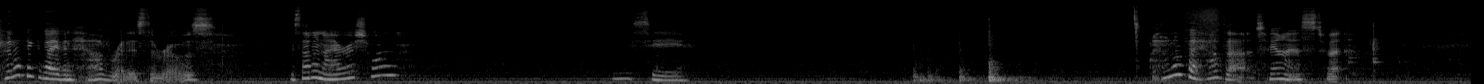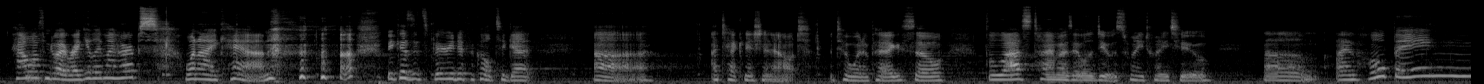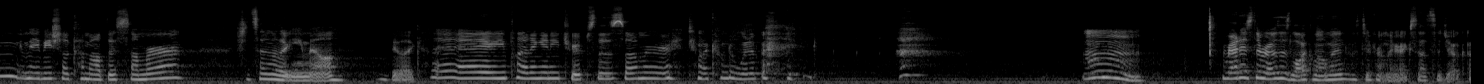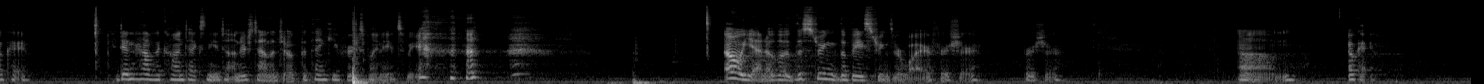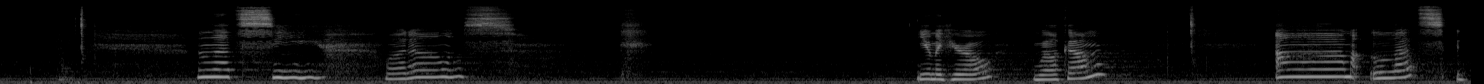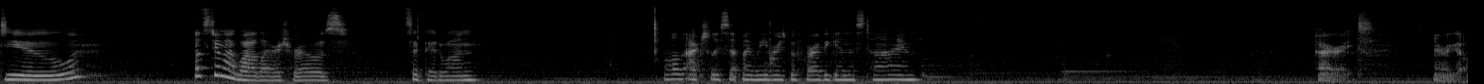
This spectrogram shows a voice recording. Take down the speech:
Trying to think if I even have Red as the Rose. Is that an Irish one? Let me see. I don't know if I have that, to be honest, but how often do I regulate my harps? When I can, because it's very difficult to get uh, a technician out to Winnipeg. So the last time I was able to do it was 2022. Um, I'm hoping maybe she'll come out this summer. Should send another email. Be like, hey, are you planning any trips this summer? Do you want to come to Winnipeg? Mmm. Red is the Roses Loch Lomond with different lyrics. That's the joke. Okay. I didn't have the context needed to understand the joke, but thank you for explaining it to me. oh yeah, no, the, the string, the bass strings are wire for sure, for sure. Um, okay. Let's see what else. Yuma Hero, welcome. Um, let's do, let's do my Wild Irish Rose. It's a good one. I'll actually set my levers before I begin this time. All right, there we go.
